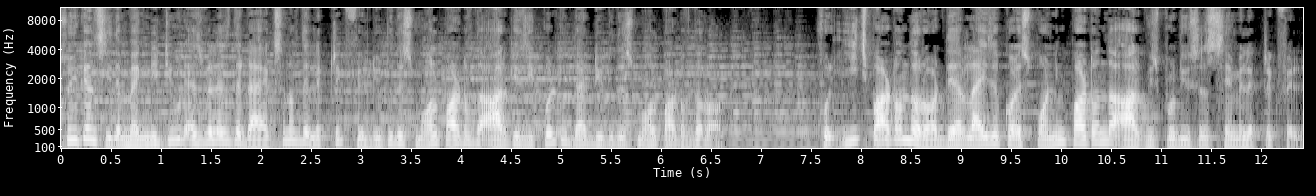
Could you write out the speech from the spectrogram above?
So you can see the magnitude as well as the direction of the electric field due to the small part of the arc is equal to that due to the small part of the rod. For each part on the rod there lies a corresponding part on the arc which produces same electric field.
